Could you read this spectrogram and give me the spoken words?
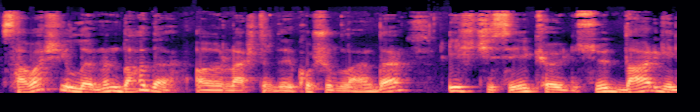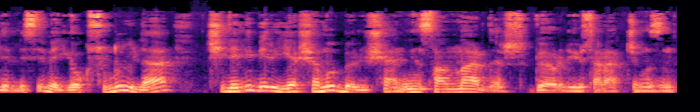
Savaş yıllarının daha da ağırlaştırdığı koşullarda işçisi, köylüsü, dar gelirlisi ve yoksuluyla çileli bir yaşamı bölüşen insanlardır gördüğü sanatçımızın.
